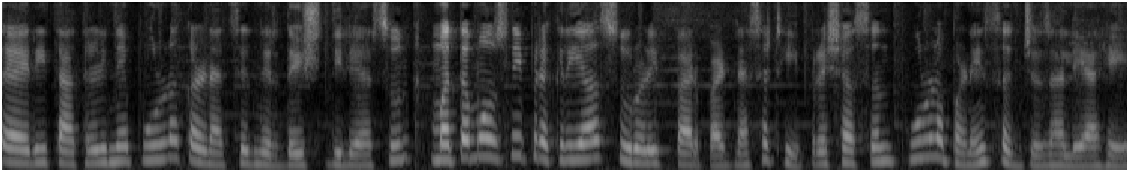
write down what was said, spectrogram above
तयारी तातडीने पूर्ण करण्याचे निर्देश दिले असून मतमोजणी प्रक्रिया सुरळीत पार पाडण्यासाठी प्रशासन पूर्णपणे सज्ज झाले आहे.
